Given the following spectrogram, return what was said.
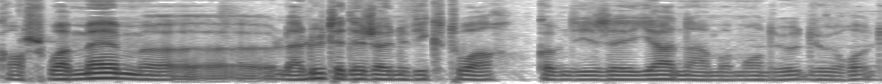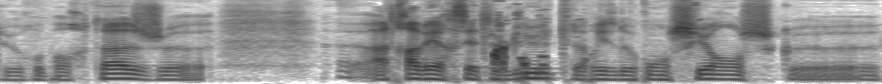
qu'en soi-même, euh, la lutte est déjà une victoire. Comme disait Yann à un moment du, du re- du reportage, euh, à travers cette lutte, la prise de conscience que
